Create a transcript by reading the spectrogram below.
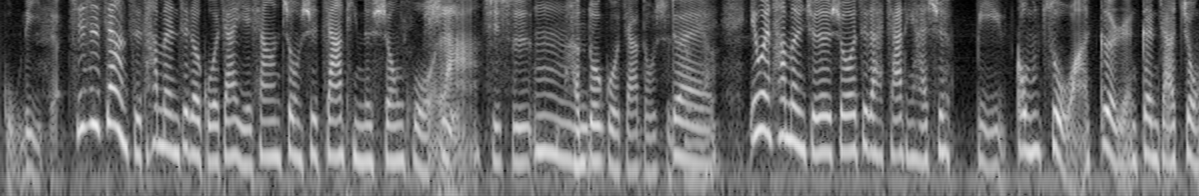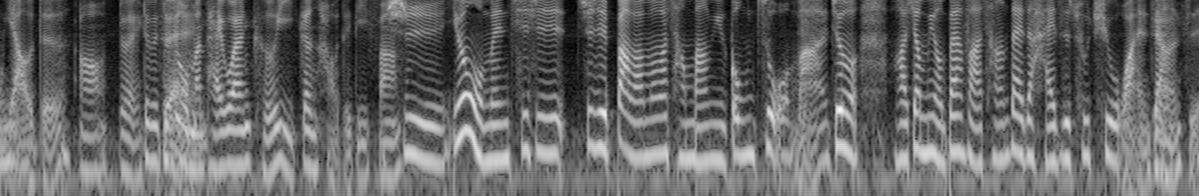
鼓励的。其实这样子，他们这个国家也相当重视家庭的生活啦。其实，嗯，很多国家都是这样，对，因为他们觉得说这个家庭还是。比工作啊，个人更加重要的哦，对，对不对？这是我们台湾可以更好的地方，是因为我们其实就是爸爸妈妈常忙于工作嘛，就好像没有办法常带着孩子出去玩这样子。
